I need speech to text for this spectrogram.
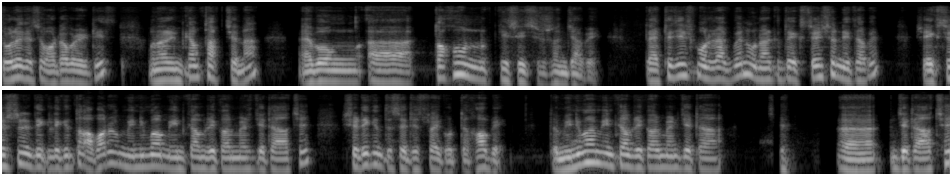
চলে গেছে হোয়াট এভার ইট ইস ওনার ইনকাম থাকছে না, এবং তখন কি সিচুয়েশন যাবে? তো একটা জিনিস মনে রাখবেন ওনার কিন্তু এক্সটেনশন নিতে হবে, সেই এক্সটেনশনে দেখলে কিন্তু আবারও মিনিমাম ইনকাম রিকোয়ারমেন্ট যেটা আছে, সেটা কিন্তু স্যাটিসফাই করতে হবে। তো মিনিমাম ইনকাম রিকোয়ারমেন্ট যেটা যেটা আছে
